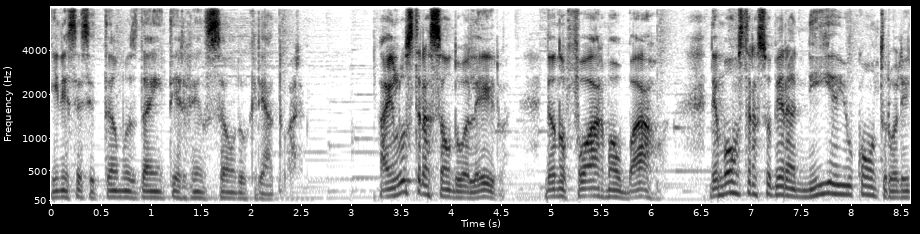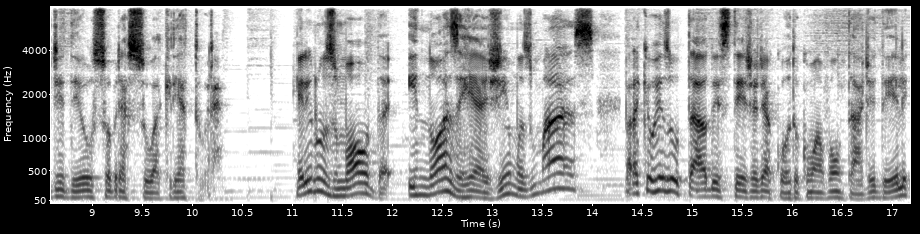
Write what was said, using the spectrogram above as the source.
e necessitamos da intervenção do Criador. A ilustração do oleiro, dando forma ao barro, demonstra a soberania e o controle de Deus sobre a sua criatura. Ele nos molda e nós reagimos, mas para que o resultado esteja de acordo com a vontade dele,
